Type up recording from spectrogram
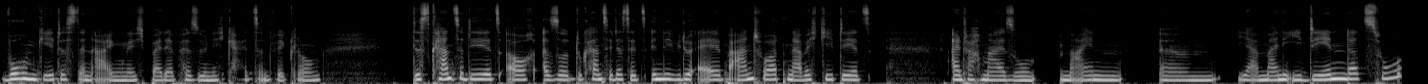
worum geht es denn eigentlich bei der Persönlichkeitsentwicklung? Das kannst du dir jetzt auch, also du kannst dir das jetzt individuell beantworten, aber ich gebe dir jetzt einfach mal so meinen ähm, ja, meine Ideen dazu.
